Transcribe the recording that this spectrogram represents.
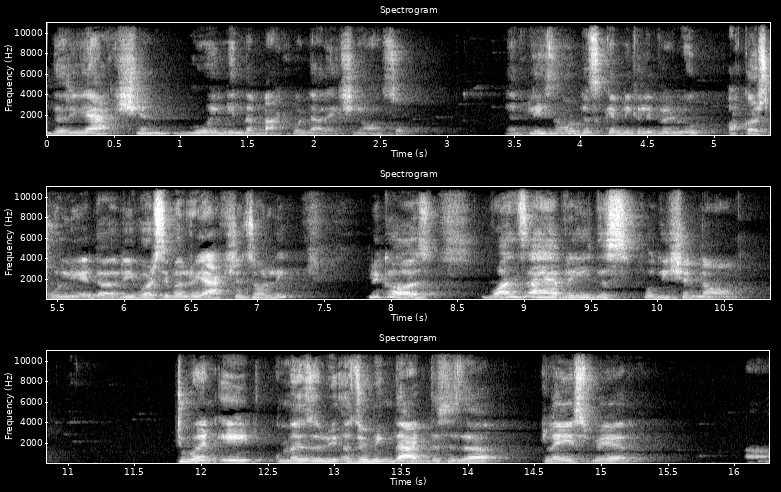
the reaction going in the backward direction also. And please note this chemical equilibrium occurs only at the reversible reactions only. Because once I have reached this position now 2 and 8 I'm assuming that this is a place where uh,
